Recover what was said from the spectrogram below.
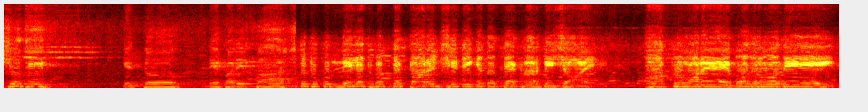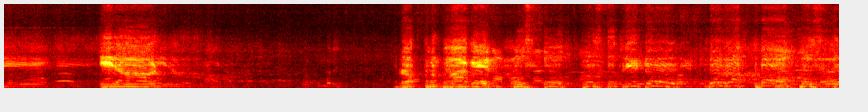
সজীব। কিন্তু রেফারির পাশ কতটুকু মেলে ধরতে পারেন, সেটি কিন্তু দেখার বিষয়। আক্রমণে মধুমতি, ইরান, রক্ষণ ভাগের প্রস্তুত প্রস্তুত রিটো রক্ষক প্রস্তুত।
